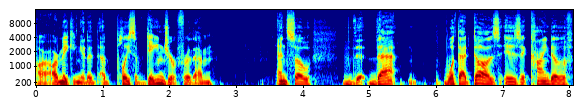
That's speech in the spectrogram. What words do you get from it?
are, are making it a, a, place of danger for them. And so th- that what that does is it kind of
